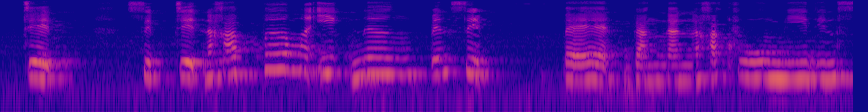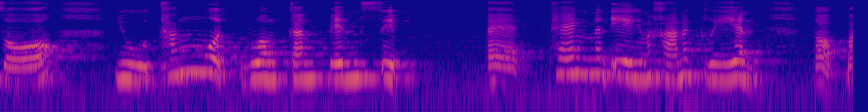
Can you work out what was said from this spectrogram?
17 17 นะคะ เพิ่มมาอีก 1 เป็น 18 ดังนั้นนะคะ ครูมีดินสออยู่ทั้งหมดรวมกันเป็น 8 แท่งนั่นเองนะคะ นักเรียน ต่อไป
